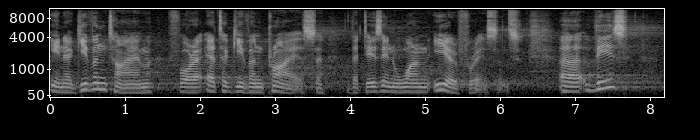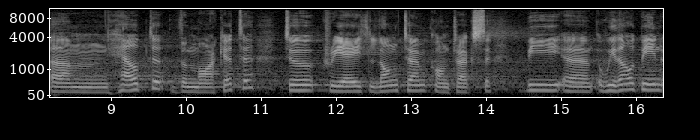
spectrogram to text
in a given time for a, at a given price, that is in one year, for instance. Uh, this um, helped the market to create long-term contracts be, uh, without being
